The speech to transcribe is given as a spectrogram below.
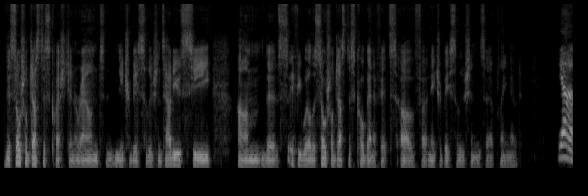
the social justice question around nature-based solutions? How do you see um, the, if you will, the social justice co-benefits of uh, nature-based solutions uh, playing out? Yeah,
